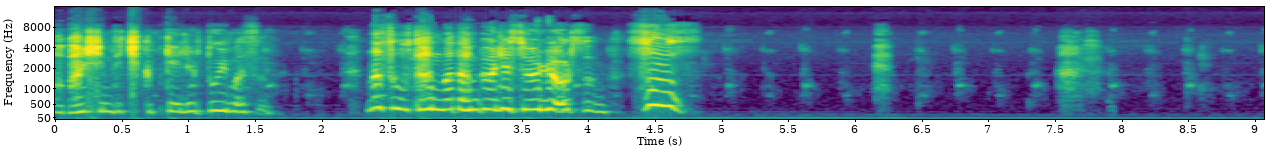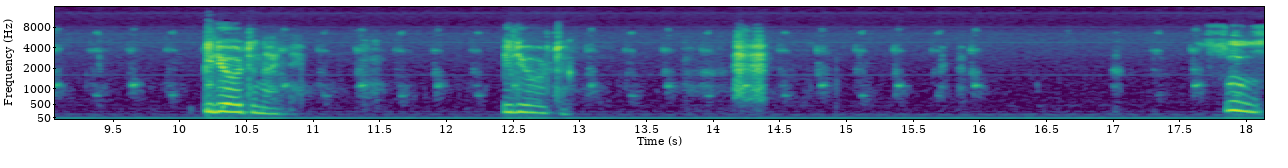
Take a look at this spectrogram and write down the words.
Baban şimdi çıkıp gelir duymasın. Nasıl utanmadan böyle söylüyorsun? Sus! Biliyordun anne. Biliyordun. Sus.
